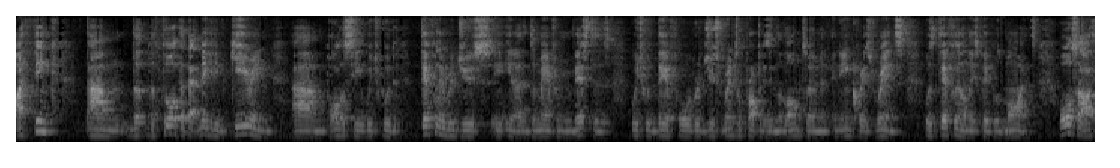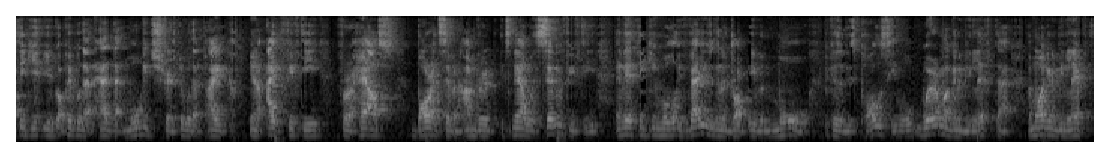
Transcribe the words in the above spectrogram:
I think um, the, the thought that that negative gearing um, policy, which would definitely reduce you know the demand from investors, which would therefore reduce rental properties in the long term and, and increase rents, was definitely on these people's minds. Also, I think you, have got people that had that mortgage stress, people that paid you know 850 for a house borrowed 700 it's now worth 750 and they're thinking well if values are going to drop even more because of this policy well where am i going to be left at am i going to be left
